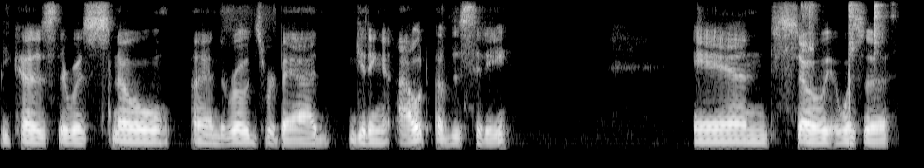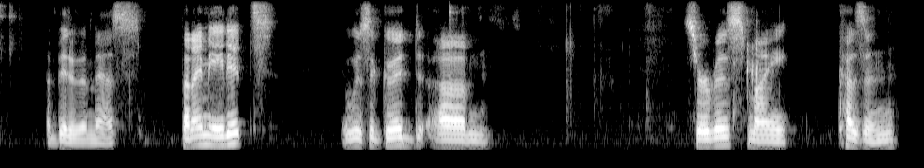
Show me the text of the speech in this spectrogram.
because there was snow and the roads were bad getting out of the city and so it was a, a bit of a mess. But I made it. It was a good um, service. My cousin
